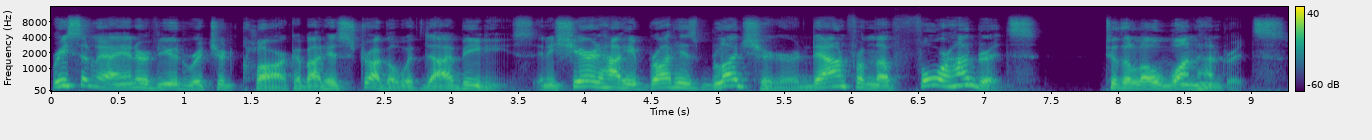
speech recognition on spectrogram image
Recently, I interviewed Richard Clark about his struggle with diabetes, and he shared how he brought his blood sugar down from the 400s to the low 100s.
